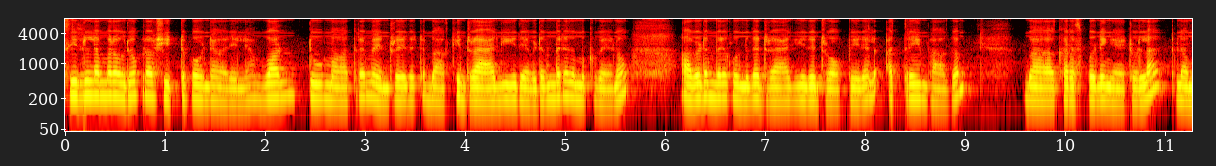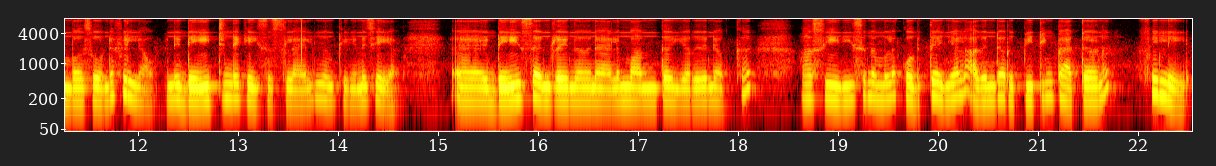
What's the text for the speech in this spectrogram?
സീരിയൽ നമ്പർ ഓരോ പ്രാവശ്യം ഇട്ട് പോകേണ്ട കാര്യമില്ല. വൺ ടു മാത്രം എന്റർ ചെയ്തിട്ട് ബാക്കി ഡ്രാഗ് ചെയ്ത് എവിടം വരെ നമുക്ക് വേണോ അവിടം വരെ കൊണ്ടുവന്ന് ഡ്രാഗ് ചെയ്ത് ഡ്രോപ്പ് ചെയ്താൽ അത്രയും ഭാഗം കറസ്പോണ്ടിങ് ആയിട്ടുള്ള നമ്പേഴ്സ് കൊണ്ട് ഫില്ലാവും പിന്നെ ഡേറ്റിന്റെ കേസസിലായാലും നമുക്കിങ്ങനെ ചെയ്യാം. ഡേയ്സ് എന്റർ ചെയ്യുന്നതിനായാലും മന്ത് ഇയർ ഇതിനൊക്കെ ആ സീരീസ് നമ്മൾ കൊടുത്തു കഴിഞ്ഞാൽ അതിന്റെ റിപ്പീറ്റിംഗ് പാറ്റേൺ ഫില്ല് ചെയ്യും.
